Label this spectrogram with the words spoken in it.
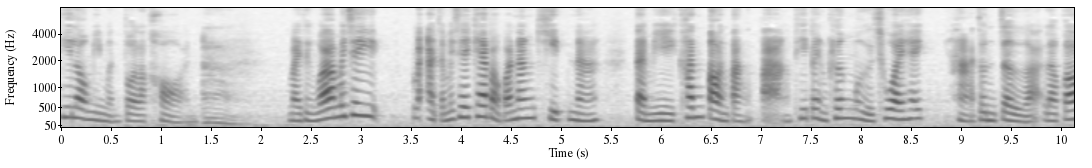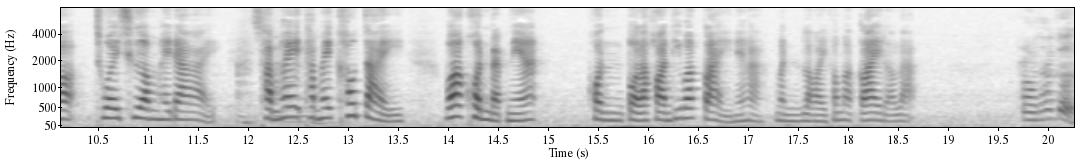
ที่เรามีเหมือนตัวละครอ่าหมายถึงว่าไม่ใช่มันอาจจะไม่ใช่แค่แบบว่านั่งคิดนะ แต่มีขั้นตอนต่างๆ ที่เป็นเครื่องมือช่วยให้หาจนเจออะแล้วก็ช่วยเชื่อมให้ได้อะทำให้ทำให้เข้าใจว่าคนแบบเนี้ย คนตัวละครที่ว่าไกลเนี่ยค่ะ มันลอยเข้ามาใกล้แล้วล่ะ เพราะถ้าเกิด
